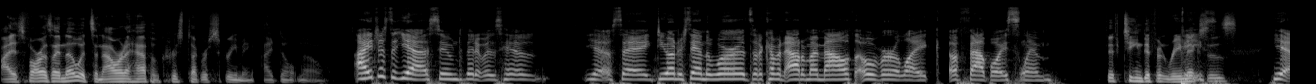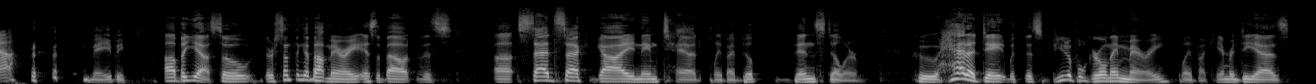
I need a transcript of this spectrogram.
I, as far as I know, it's an hour and a half of Chris Tucker screaming. I don't know. I just yeah assumed that it was him. Yeah, saying, "Do you understand the words that are coming out of my mouth?" Over like a Fatboy Slim. 15 different remixes. Yeah. Maybe. Uh, but yeah, so there's something about Mary is about this uh, sad sack guy named Ted, played by Bill, Ben Stiller, who had a date with this beautiful girl named Mary, played by Cameron Diaz.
